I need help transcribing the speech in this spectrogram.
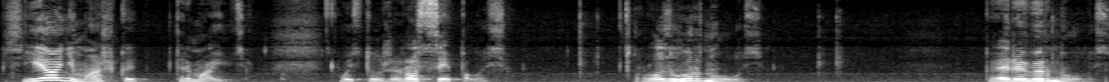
Всі анімашки тримаються. Ось теж розсипалося, розгорнулося, перевернулося.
